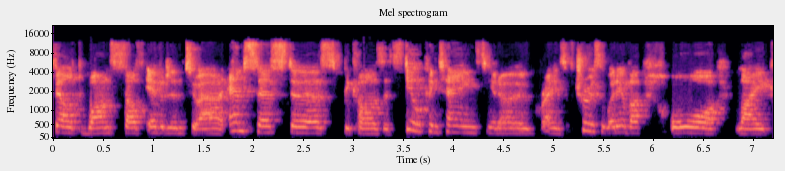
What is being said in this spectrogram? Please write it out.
felt once self-evident to our ancestors because it still contains you know grains of truth or whatever or like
